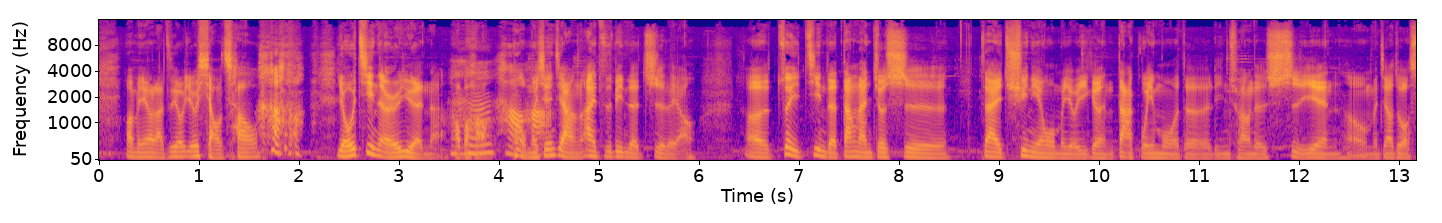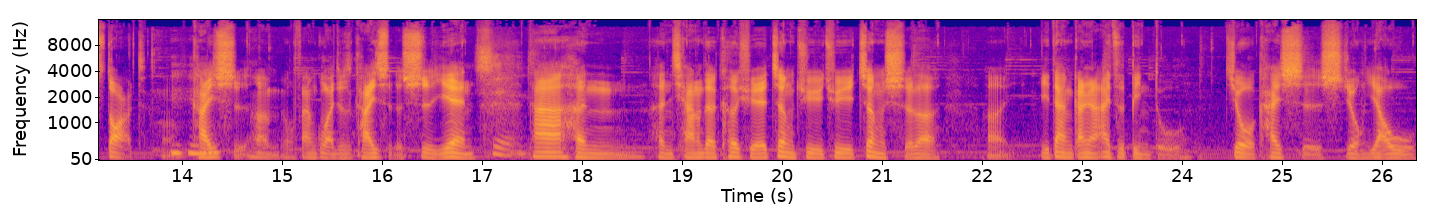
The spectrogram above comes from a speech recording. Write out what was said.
哦，没有啦，只有有小抄，由近而远呐，好不好？嗯、好，好，我们先讲艾滋病的治疗。呃，最近的当然就是。在去年，我们有一个很大规模的临床的试验啊，我们叫做 START，嗯、开始啊，我翻过来就是开始的试验。是它很很强的科学证据去证实了，呃，一旦感染艾滋病毒，就开始使用药物。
